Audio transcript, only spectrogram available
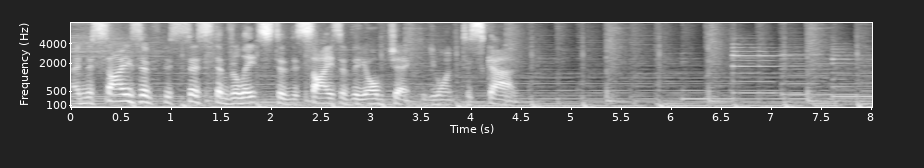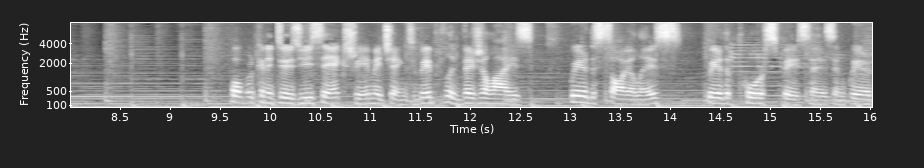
And the size of the system relates to the size of the object that you want to scan. What we're going to do is use the X-ray imaging to be able to visualize where the soil is, where the pore space is, and where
